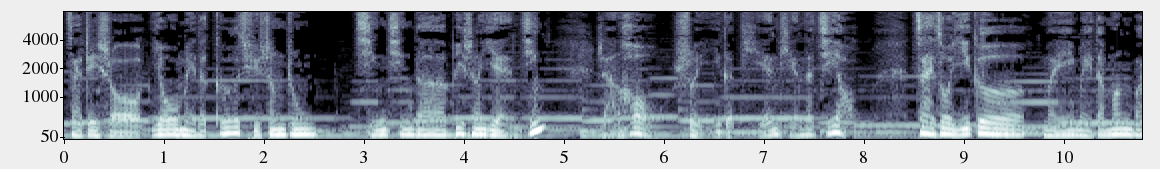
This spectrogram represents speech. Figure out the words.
在这首优美的歌曲声中，轻轻地闭上眼睛，然后睡一个甜甜的觉，再做一个美美的梦吧。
